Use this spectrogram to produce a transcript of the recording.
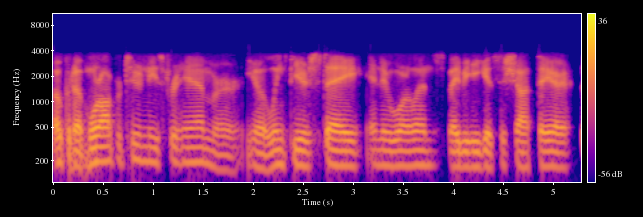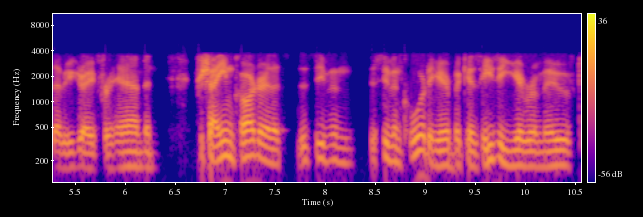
open up more opportunities for him, or you know, lengthier stay in New Orleans. Maybe he gets a shot there. That'd be great for him. And for Shyheim Carter, that's that's even it's even cooler to hear because he's a year removed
